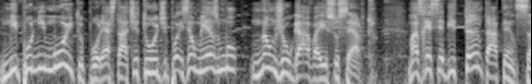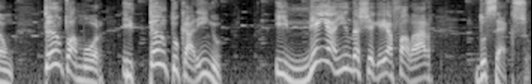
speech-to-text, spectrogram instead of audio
Me puni muito por esta atitude, pois eu mesmo não julgava isso certo. Mas recebi tanta atenção, tanto amor e tanto carinho, e nem ainda cheguei a falar do sexo.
